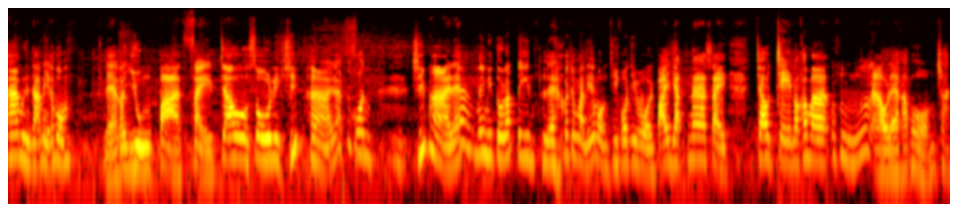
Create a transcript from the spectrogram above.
ห้าหมื่นดาเมจครับผม แล้วก็ยุงปาใส่เจ้าโซนิกชิปหายนะทุกคนชิปหายแล้วไม่มีตัวรัดตีน แล้วก็จังหวะนี้ผม G4 G4 ไฟยัดหน้าใส่เจ้าเจเนาะเข้ามาอืเอาแล้วครับผมช็อต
